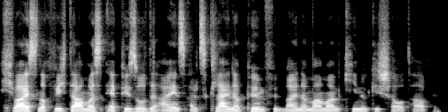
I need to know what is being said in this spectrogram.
Ich weiß noch, wie ich damals Episode 1 als kleiner Pimp mit meiner Mama im Kino geschaut habe.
